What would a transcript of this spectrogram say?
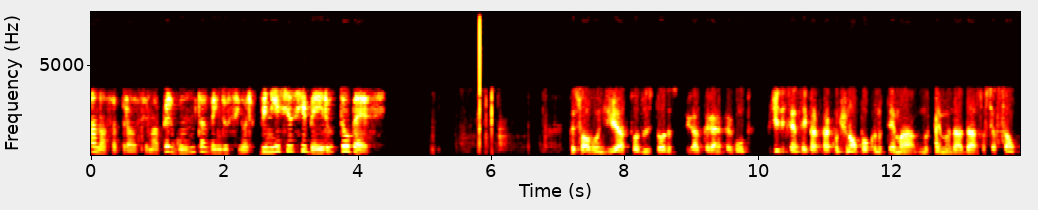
A nossa próxima pergunta vem do senhor Vinícius Ribeiro, do UBS. Pessoal, bom dia a todos e todas. Obrigado por pegarem a pergunta. Pedir licença aí para continuar um pouco no tema, no tema da, da associação.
